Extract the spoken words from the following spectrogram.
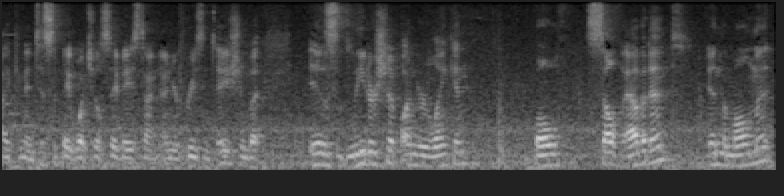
I can anticipate what you'll say based on, on your presentation, but is leadership under Lincoln both self evident in the moment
